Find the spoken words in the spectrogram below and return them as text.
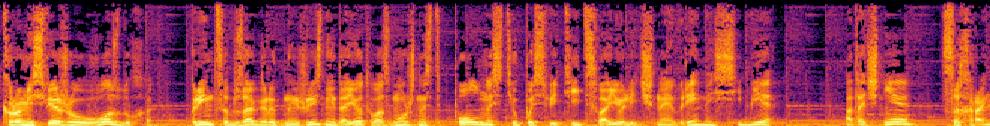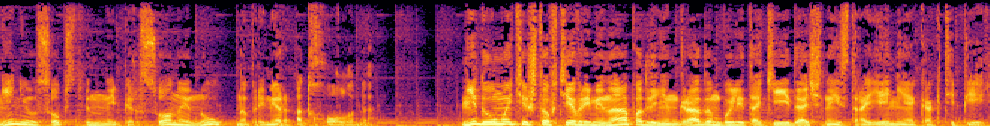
Кроме свежего воздуха, принцип загородной жизни дает возможность полностью посвятить свое личное время себе, а точнее, сохранению собственной персоны, ну, например, от холода. Не думайте, что в те времена под Ленинградом были такие дачные строения, как теперь.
